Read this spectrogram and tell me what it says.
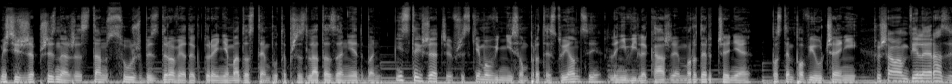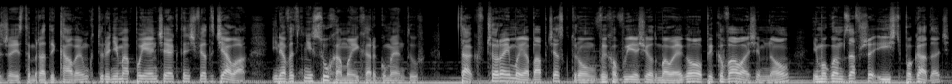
Myślisz, że przyzna, że stan służby zdrowia, do której nie ma dostępu, to przez lata zaniedbań? Nic z tych rzeczy. Wszystkiemu winni są protestujący, leniwi lekarze, morderczynie, postępowi uczeni. Słyszałam wiele razy, że jestem radykałem, który nie ma pojęcia, jak ten świat działa i nawet nie słucha moich argumentów. Tak, wczoraj moja babcia, z którą wychowuję się od małego, opiekowała się mną i mogłam zawsze iść pogadać.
